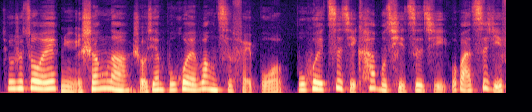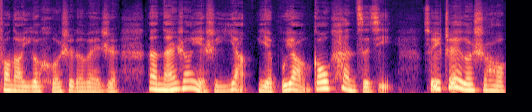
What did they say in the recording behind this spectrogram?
就是作为女生呢，首先不会妄自菲薄，不会自己看不起自己，我把自己放到一个合适的位置。那男生也是一样，也不要高看自己。所以这个时候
